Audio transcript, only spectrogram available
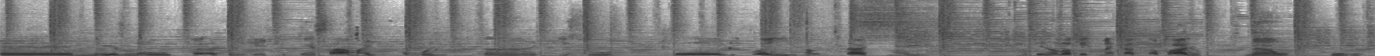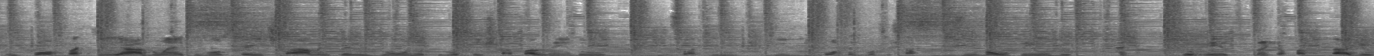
É, mesmo é, tem gente que pensa, ah, mas isso é coisa distante, isso, é, isso aí na verdade não não tem nada a ver com o mercado de trabalho. Não, o, o, que importa aqui ah, não é que você está na empresa júnior, que você está fazendo isso, aquilo. O que importa é que você está se desenvolvendo. Né? Eu mesmo, durante a faculdade, eu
